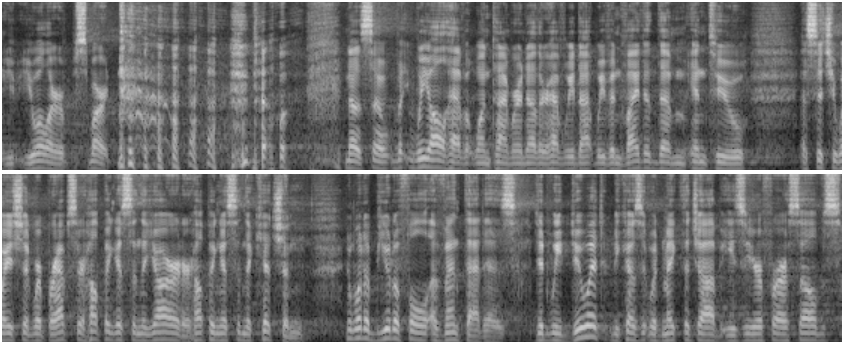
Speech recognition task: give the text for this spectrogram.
You, you all are smart. no, no, so we all have at one time or another, have we not? We've invited them into a situation where perhaps they're helping us in the yard or helping us in the kitchen. And what a beautiful event that is. Did we do it because it would make the job easier for ourselves?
